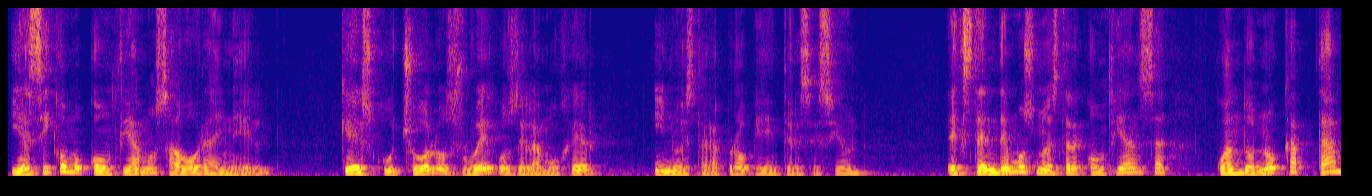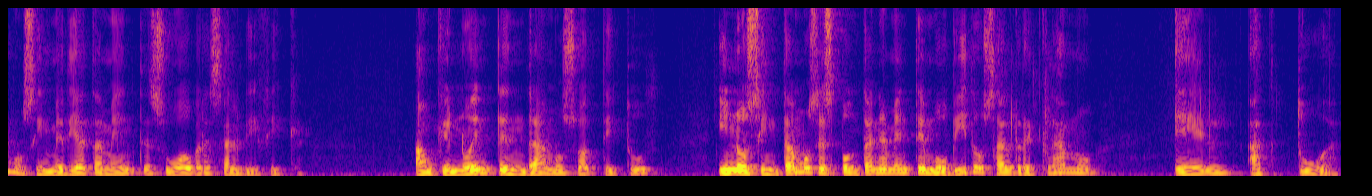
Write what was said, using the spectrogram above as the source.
Y así como confiamos ahora en Él, que escuchó los ruegos de la mujer y nuestra propia intercesión, extendemos nuestra confianza cuando no captamos inmediatamente su obra salvífica, aunque no entendamos su actitud y nos sintamos espontáneamente movidos al reclamo, Él actúa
